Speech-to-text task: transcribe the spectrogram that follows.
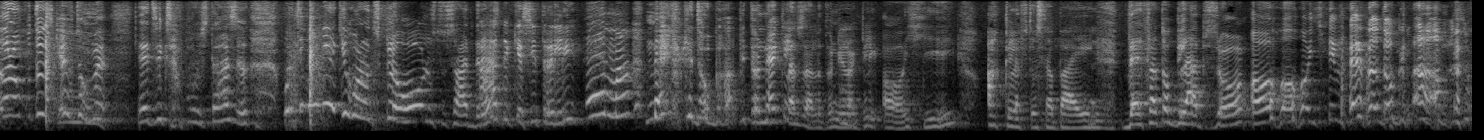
Τώρα που το σκέφτομαι έτσι εξ αποστάσεως. Μα τι μανία κι εγώ να τους κλαίω όλους τους άντρες. Άντε και εσύ τρελή. Έμα, μέχρι και τον πάπη τον έκλαψα, αλλά τον Ηρακλή. Όχι, άκλαυτος θα πάει. Δεν θα τον κλάψω. Όχι, δεν θα τον κλάψω.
